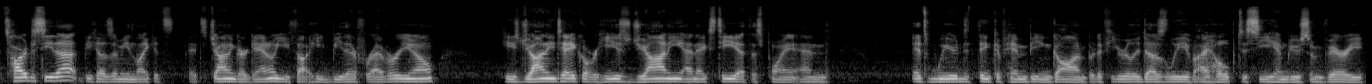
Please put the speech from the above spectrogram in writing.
it's hard to see that because I mean, like it's it's Johnny Gargano. You thought he'd be there forever, you know. He's Johnny Takeover. He's Johnny NXT at this point, and it's weird to think of him being gone. But if he really does leave, I hope to see him do some very,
